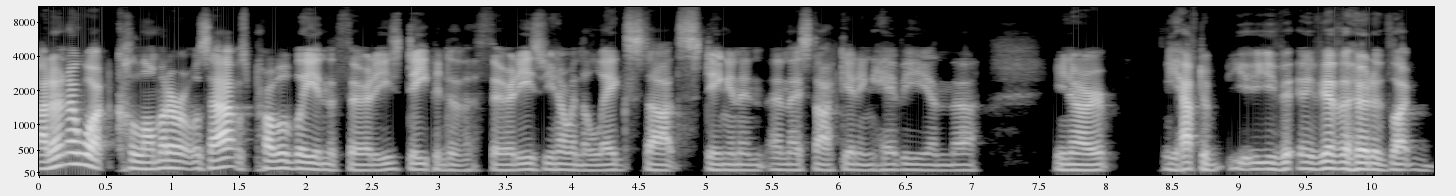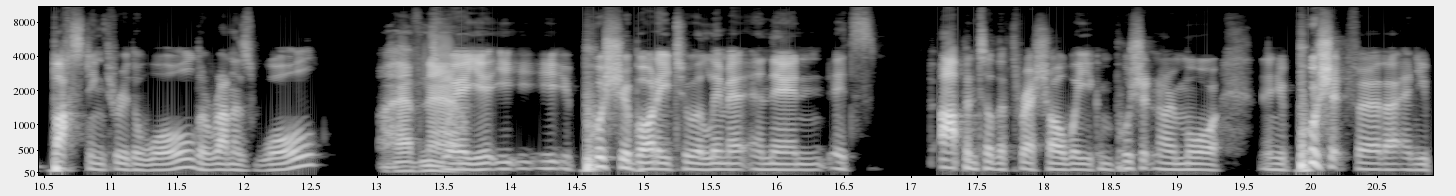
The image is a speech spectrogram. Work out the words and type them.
I don't know what kilometer it was at. It was probably in the 30s, deep into the 30s. You know, when the legs start stinging and, and they start getting heavy, and the, you know, you have to. You, you've, have you ever heard of like busting through the wall, the runner's wall? I have now. where you, you you you push your body to a limit and then it's up until the threshold where you can push it no more then you push it further and you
